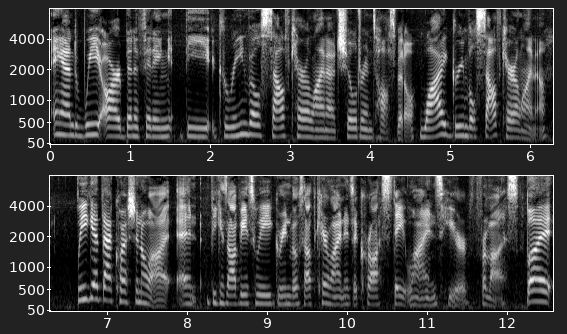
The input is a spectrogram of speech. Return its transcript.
and we are benefiting the Greenville, South Carolina Children's Hospital. Why Greenville, South Carolina? We get that question a lot, and because obviously Greenville, South Carolina is across state lines here from us. But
